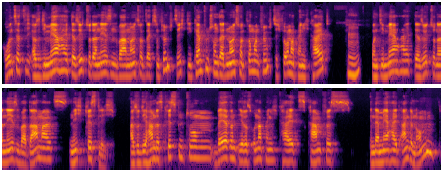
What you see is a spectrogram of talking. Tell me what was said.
grundsätzlich, also die Mehrheit der Südsudanesen war 1956, die kämpfen schon seit 1955 für Unabhängigkeit Mhm. und die Mehrheit der Südsudanesen war damals nicht christlich. Also die haben das Christentum während ihres Unabhängigkeitskampfes in der Mehrheit angenommen.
